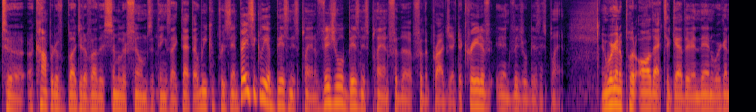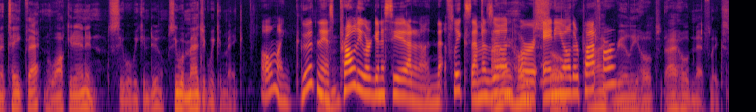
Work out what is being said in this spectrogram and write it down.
to a comparative budget of other similar films and things like that that we can present. Basically, a business plan, a visual business plan for the for the project, a creative and visual business plan, and we're going to put all that together, and then we're going to take that and walk it in and see what we can do, see what magic we can make. Oh my goodness! Probably we're gonna see it. I don't know, Netflix, Amazon, Mm-hmm. Or hope any other platform. I really hope. I hope Netflix.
